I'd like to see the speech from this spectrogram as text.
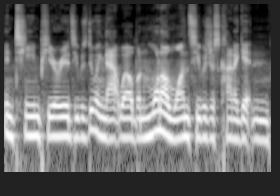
in team periods. He was doing that well, but in one on ones, he was just kind of getting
